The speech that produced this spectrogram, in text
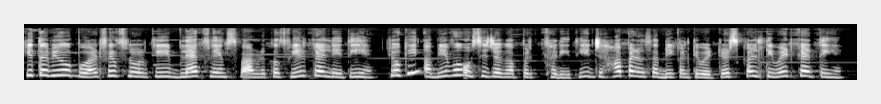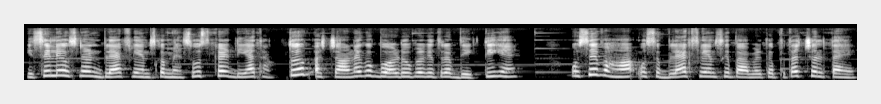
कि तभी वो बर्ड फिर फ्लोर की ब्लैक फ्लेम्स पावर को फील कर लेती है, क्योंकि अभी वो उसी जगह पर खड़ी थी जहाँ पर सभी कल्टिवेटर्स कल्टिवेट करते हैं। इसीलिए उसने उन ब्लैक फ्लेम्स को महसूस कर लिया था। तो अब अचानक वो बर्ड ऊपर की तरफ़ देखती है, उसे वहाँ उस ब्लैक फ्लेम्स के पावर का पता चलता है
